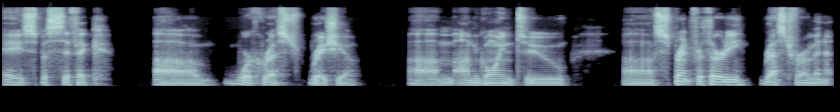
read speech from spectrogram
a specific uh, work rest ratio. Um, I'm going to uh, sprint for 30, rest for a minute.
